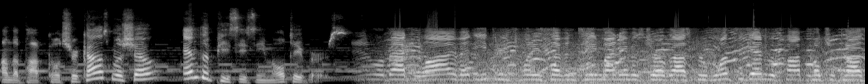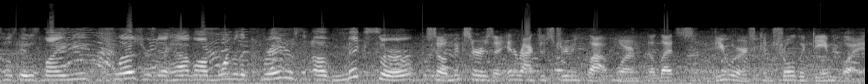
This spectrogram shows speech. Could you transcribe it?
on the Pop Culture Cosmos show and the PCC Multiverse. And we're back live at E3 2017. My name is Gerald Glassford, once again with Pop Culture Cosmos. It is my unique pleasure to have on one of the creators of Mixer. So Mixer is an interactive streaming platform that lets viewers control the gameplay.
